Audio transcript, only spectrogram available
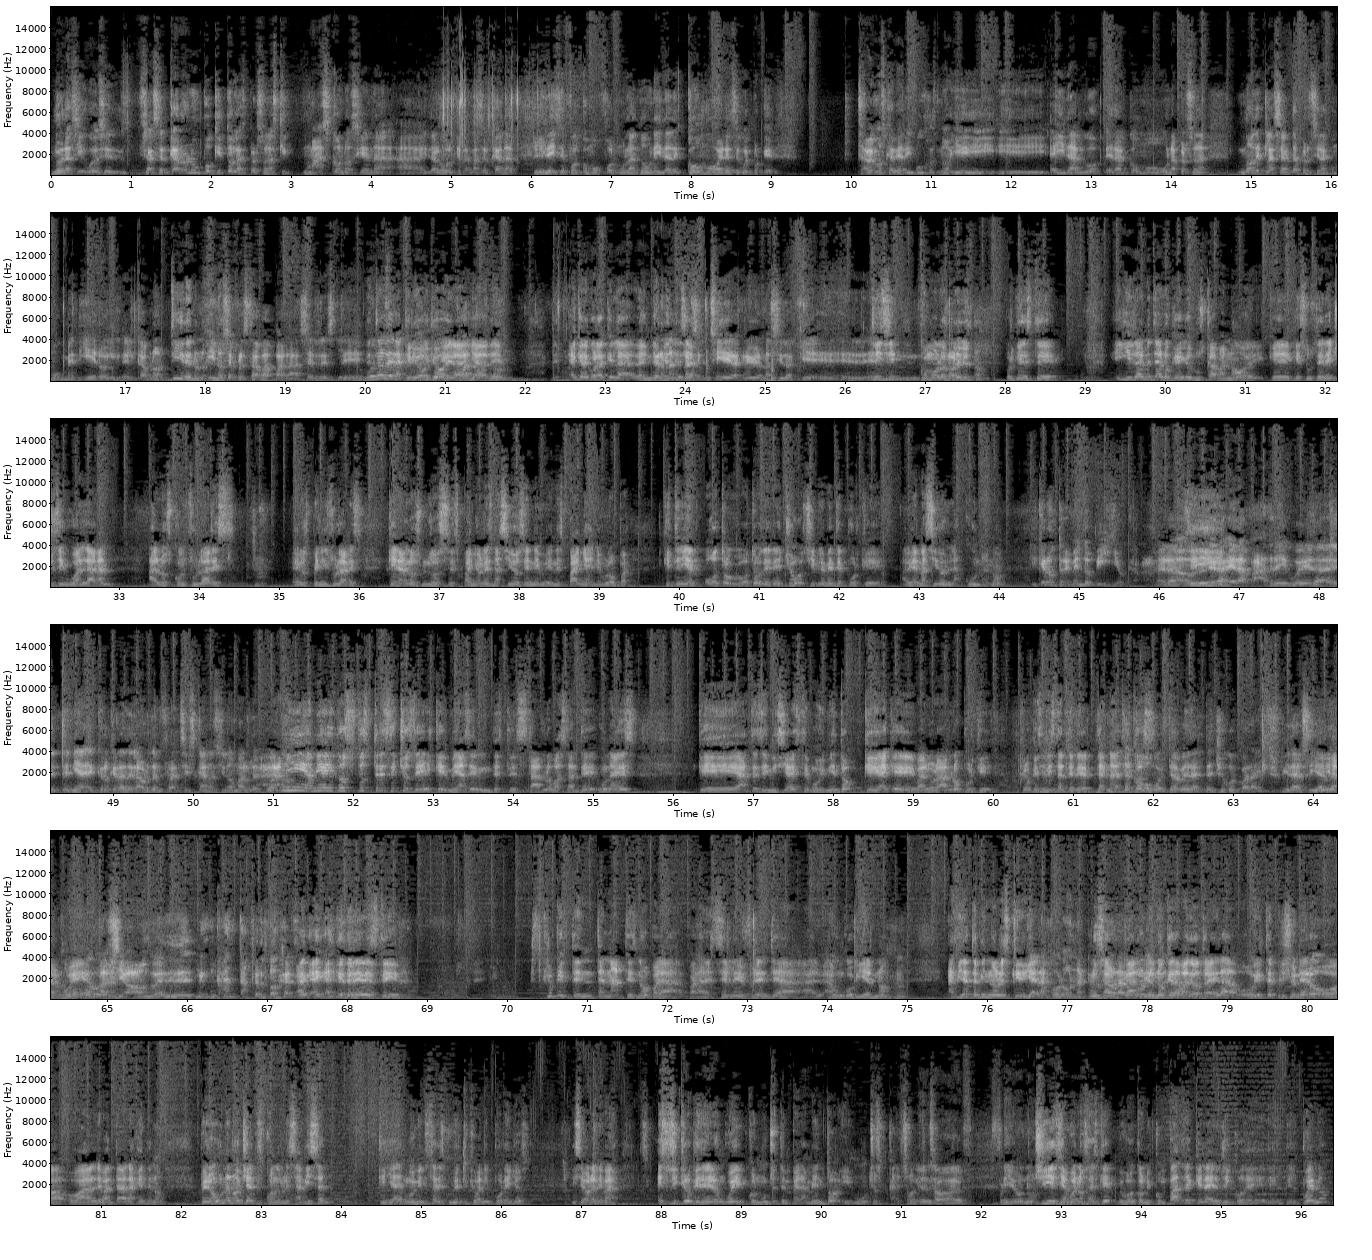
No era así, güey. Se, se acercaron un poquito las personas que más conocían a, a Hidalgo, porque eran más cercanas. Sí. Y de ahí se fue como formulando una idea de cómo era ese güey, porque sabemos que había dibujos, ¿no? Y, y- e Hidalgo era como una persona, no de clase alta, pero sí era como mediero el, el cabrón. Sí, de- pero no- y no se prestaba para hacer este. de entrada era criollo, era ya cuadros, de. ¿no? Hay que recordar que la, la Pero independencia. nací- sí, era criollo nacido aquí. eh, eh, Sí, sí, como los previos, Porque este. Y realmente era lo que ellos buscaban, ¿no? Eh, Que, que sus derechos se igualaran a los consulares, eh, los peninsulares, que eran los, los españoles nacidos en, en España, en Europa, que tenían otro, otro derecho simplemente porque habían nacido en la cuna, ¿no? Y que era un tremendo pillo, cabrón. Era, Sí. era, era padre, güey. Era, eh, tenía, eh, creo que era de la orden franciscana, si no mal recuerdo. A mí, a mí hay dos, dos, tres hechos de él que me hacen detestarlo bastante. Una es que antes de iniciar este movimiento, que hay que valorarlo porque creo que se necesita tener Me encanta cómo voltea a ver al techo, güey, para inspirarse y Sí, hablar con compasión, güey. Me encanta, perdón. Hay, hay- hay que tener este. Creo que tanates, ¿no? Para, para hacerle frente a, a- a un gobierno. Ujú. Al final también no les Y quería. a la corona, cabrón. Los ahorcaron y no quedaba de otra. Era o irte prisionero o a, o a levantar a la gente, ¿no? Pero una noche antes, cuando les avisan que ya el movimiento está descubierto y que van a ir por ellos, dice, órale, va. Eso sí creo que era un güey con mucho temperamento y muchos calzones. Pensaba frío, ¿no? Sí, decía, bueno, ¿sabes qué? Me voy con mi compadre, que era el rico de- de- del pueblo.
